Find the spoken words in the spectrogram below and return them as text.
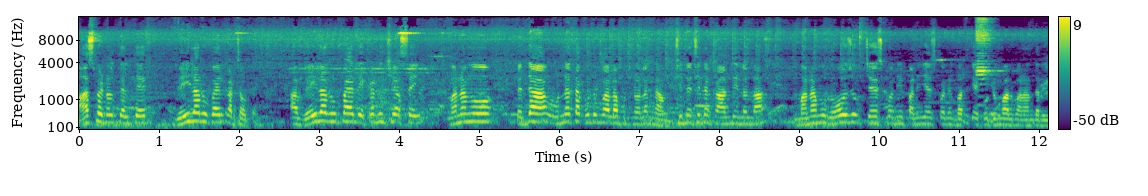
హాస్పిటల్కి వెళ్తే వేల రూపాయలు ఖర్చు అవుతాయి. ఆ వేల రూపాయలు ఎక్కడి నుంచి వస్తాయి? మనము పెద్ద ఉన్నత కుటుంబాల పుట్టిన వాళ్ళం కాము. చిన్న చిన్న కాలనీలలో మనము రోజు చేసుకొని పని చేసుకొని బతికే కుటుంబాలు మనందరి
